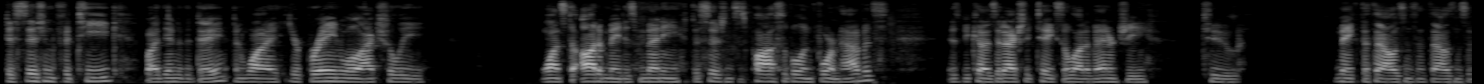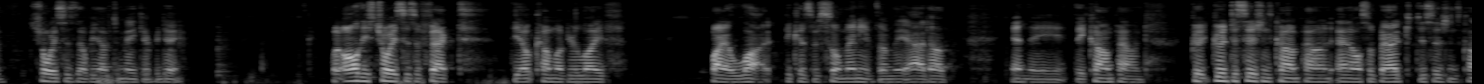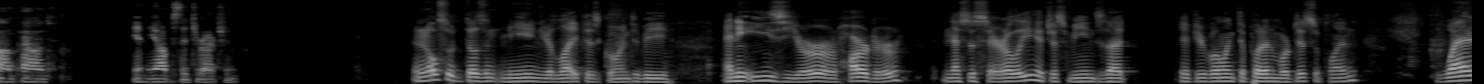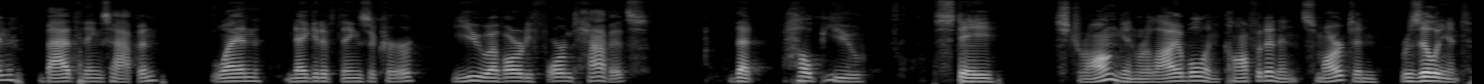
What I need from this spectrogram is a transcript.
decision fatigue by the end of the day and why your brain will actually wants to automate as many decisions as possible and form habits is because it actually takes a lot of energy to make the thousands and thousands of choices that we have to make every day. But all these choices affect the outcome of your life by a lot because there's so many of them, they add up and they they compound. Good good decisions compound, and also bad decisions compound in the opposite direction. And it also doesn't mean your life is going to be any easier or harder necessarily. It just means that if you're willing to put in more discipline, when bad things happen, when negative things occur, you have already formed habits that help you stay strong and reliable and confident and smart and resilient.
